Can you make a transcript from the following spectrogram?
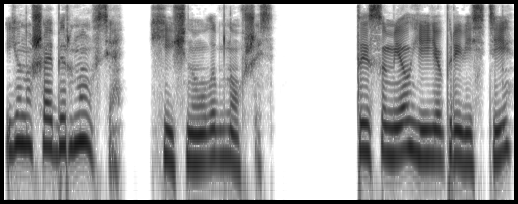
Юноша обернулся, хищно улыбнувшись. «Ты сумел ее привести?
